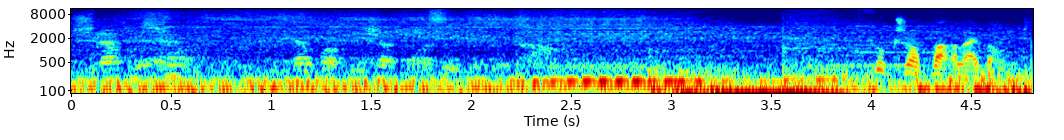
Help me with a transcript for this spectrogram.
J'ai l'impression d'avoir déjà croisé quelque part. Faut que j'en parle à Gang.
